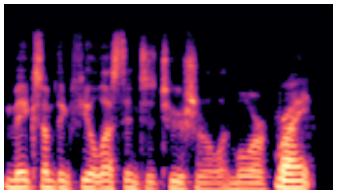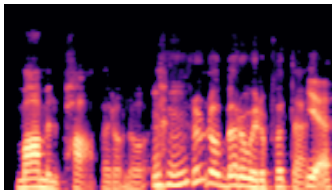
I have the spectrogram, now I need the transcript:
make something feel less institutional and more right mom and pop. I don't know. Mm-hmm. I don't know a better way to put that. Yeah.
